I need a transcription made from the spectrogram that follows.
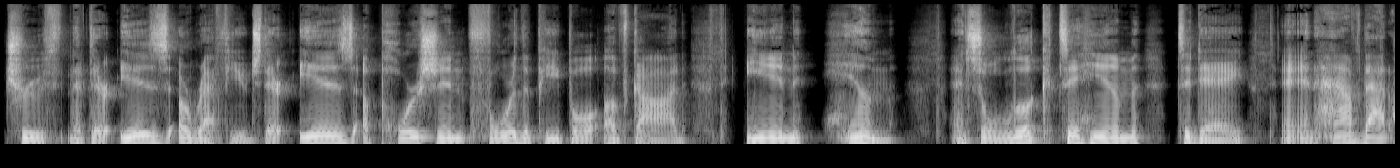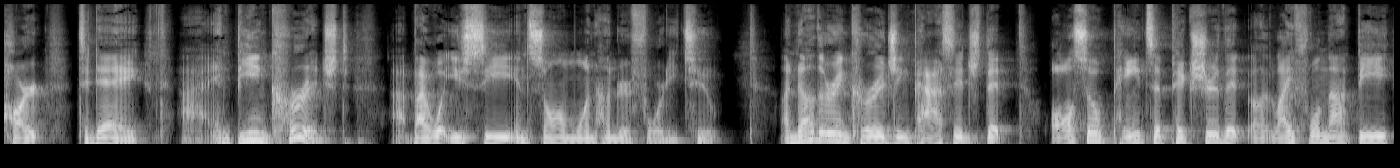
truth that there is a refuge, there is a portion for the people of God in Him. And so look to him today and have that heart today uh, and be encouraged uh, by what you see in Psalm 142. Another encouraging passage that also paints a picture that uh, life will not be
